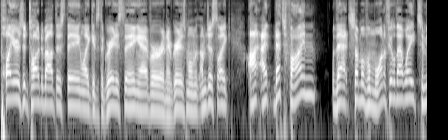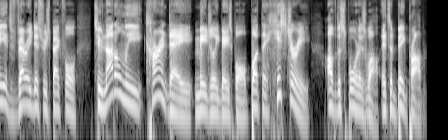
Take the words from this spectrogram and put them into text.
Players had talked about this thing like it's the greatest thing ever and their greatest moment. I'm just like, I, I that's fine that some of them want to feel that way. To me, it's very disrespectful to not only current day Major League Baseball, but the history of the sport as well. It's a big problem.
